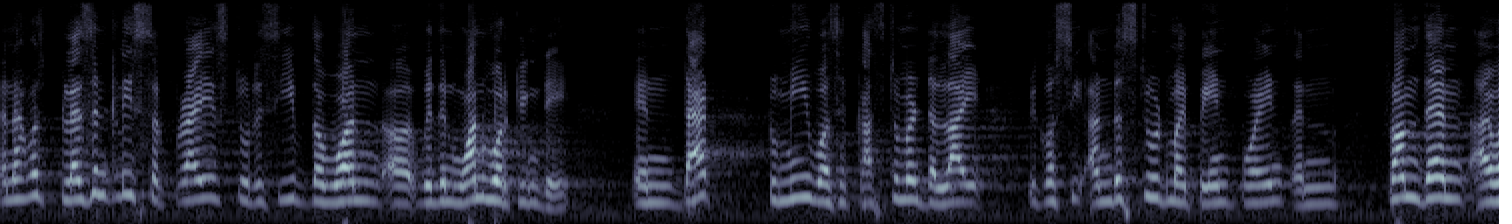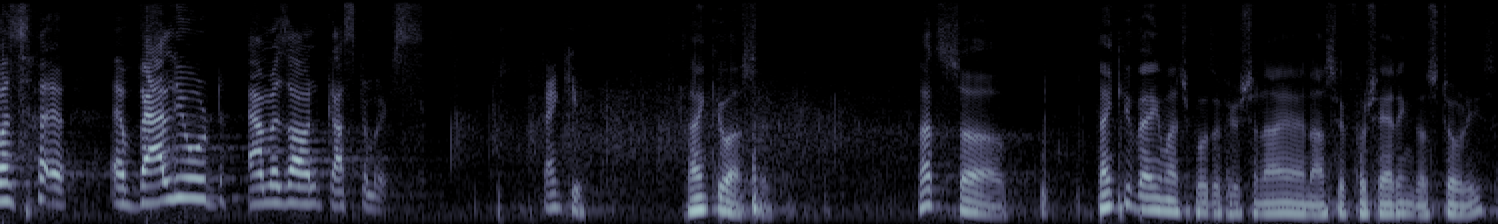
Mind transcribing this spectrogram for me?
And I was pleasantly surprised to receive the one uh, within one working day. And that to me was a customer delight because she understood my pain points. And from then, I was a, a valued Amazon customers. Thank you. Thank you, Asif. That's, uh, thank you very much, both of you, Shania and Asif, for sharing those stories.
